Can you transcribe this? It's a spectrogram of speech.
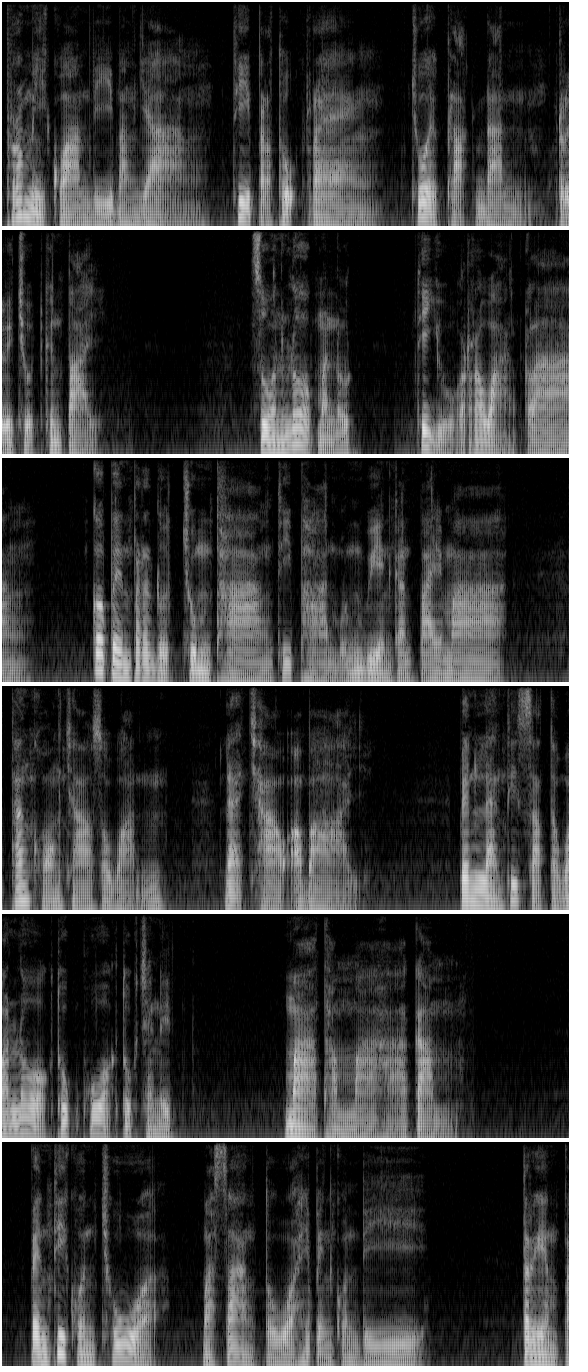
เพราะมีความดีบางอย่างที่ประทุแรงช่วยผลักดันหรือฉุดขึ้นไป ส่วนโลกมนุษย์ที่อยู่ระหว่างกลาง ก็เป็นประดุจชุมทางที่ผ่านหมุนเวียนกันไปมา ทั้งของชาวสวรรค์ และชาวอบาย เป็นแหล่งที่สัตวโลกทุกพวกทุกชนิด มาทำมาหากรรม เป็นที่คนชั่วมาสร้างตัวให้เป็นคนดี เตรียมไป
